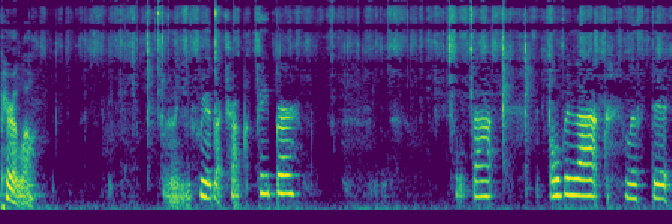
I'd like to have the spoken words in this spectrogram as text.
parallel. And then you free up that chocolate paper fold that, open that, lift it,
